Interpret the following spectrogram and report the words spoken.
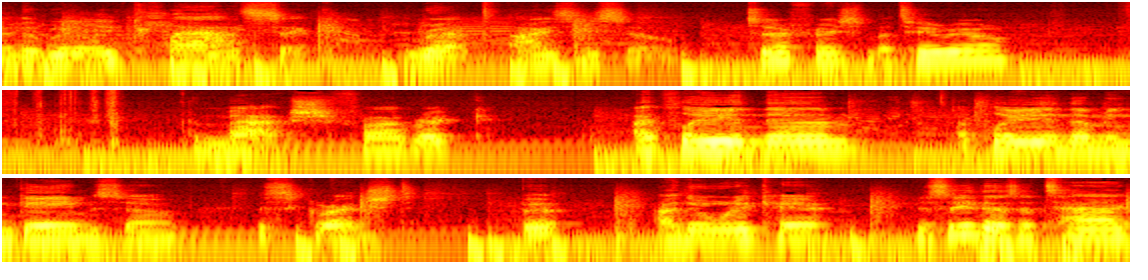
and the really classic red sole. Surface material, the match fabric. I play in them, I play in them in games so it's scratched but I don't really care. You see there's a tag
